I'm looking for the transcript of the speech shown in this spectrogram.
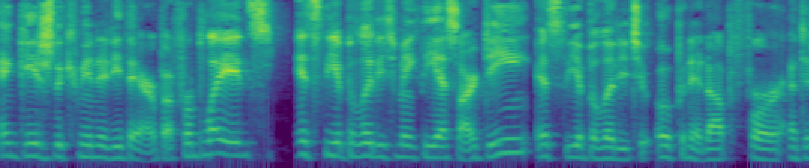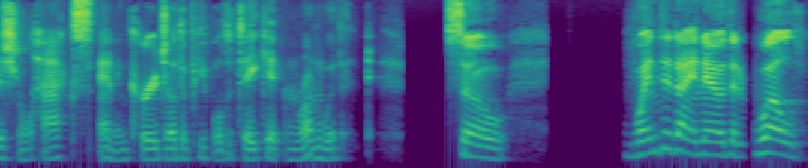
engage the community there. But for Blades, it's the ability to make the SRD, it's the ability to open it up for additional hacks and encourage other people to take it and run with it. So when did I know that? Well,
